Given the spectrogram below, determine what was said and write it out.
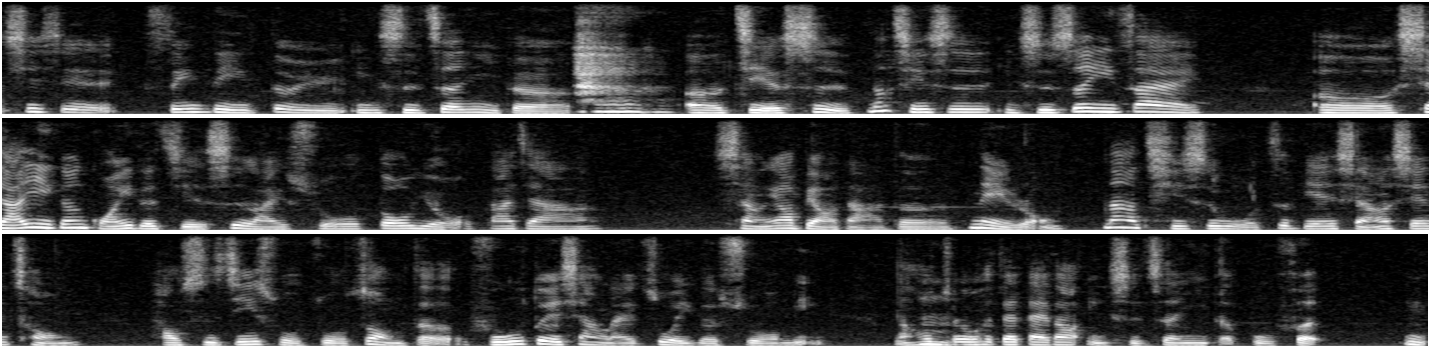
谢谢 Cindy 对于饮食正义的 呃解释。那其实饮食正义在呃，狭义跟广义的解释来说，都有大家想要表达的内容。那其实我这边想要先从好时机所着重的服务对象来做一个说明，然后最后会再带到饮食正义的部分。嗯，嗯，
